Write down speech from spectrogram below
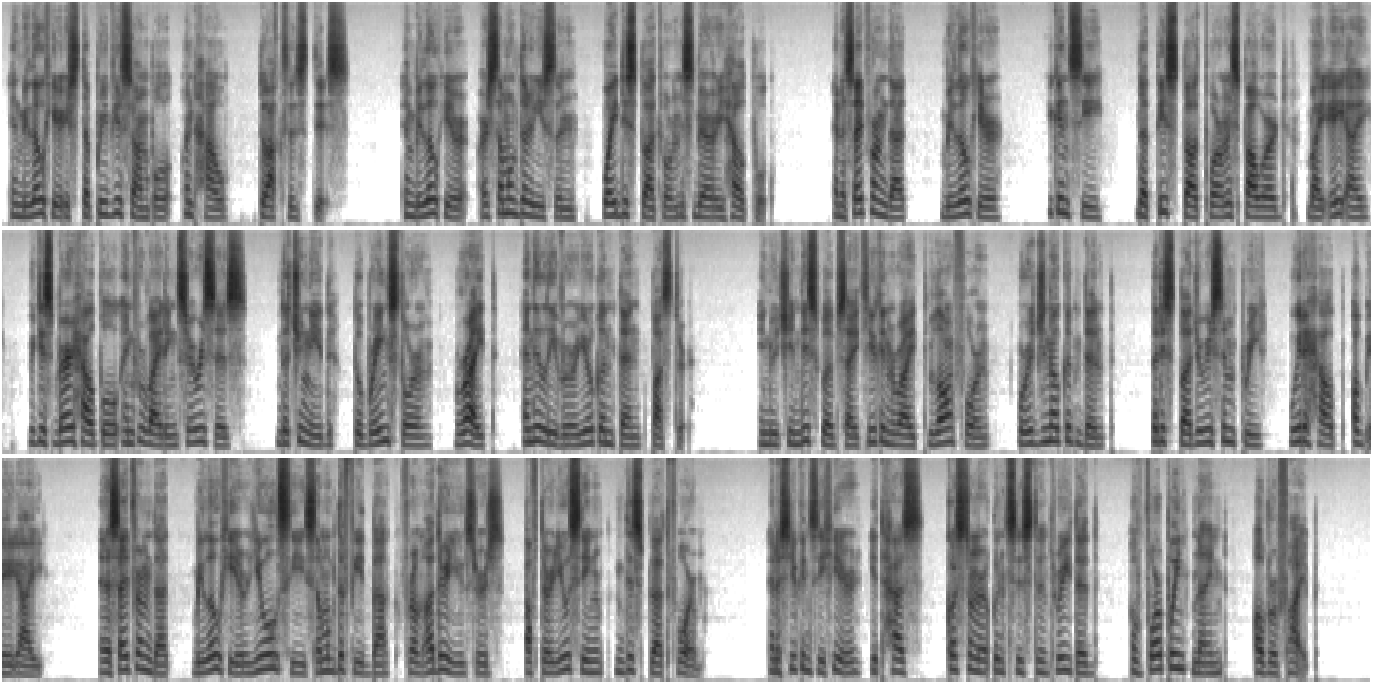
And below here is the preview sample on how to access this. And below here are some of the reasons why this platform is very helpful. And aside from that, below here, you can see that this platform is powered by AI, which is very helpful in providing services that you need to brainstorm, write, and deliver your content faster. In which in this website, you can write long-form, original content that is plagiarism-free with the help of AI. And aside from that, below here, you will see some of the feedback from other users after using this platform. And as you can see here, it has customer consistent rated of 4.9 over 5.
